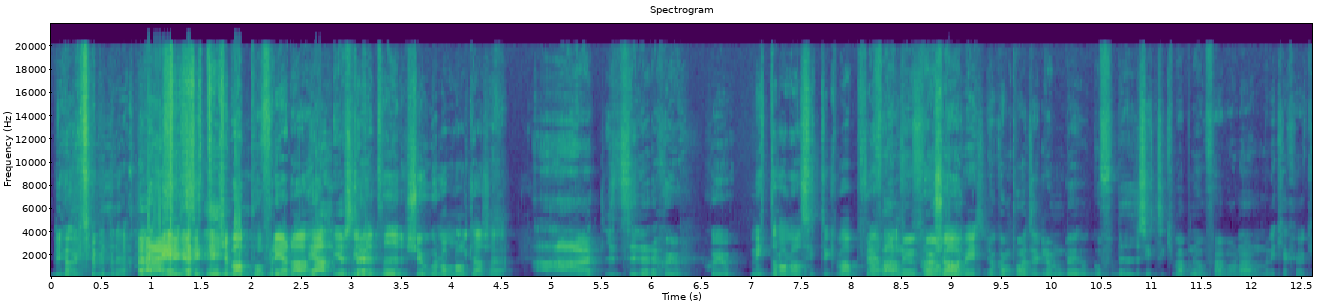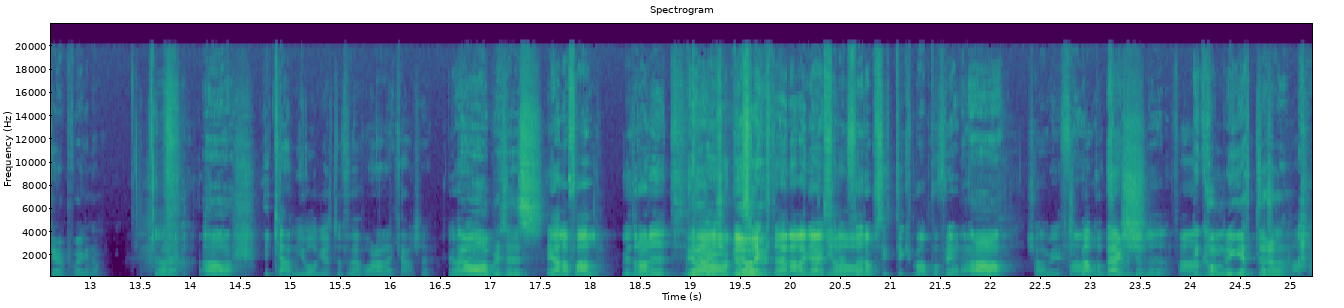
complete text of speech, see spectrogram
Det gör ju typ inte det. Nej. Citykebab på fredag. Ja. Just det. Vilken tid? 20.00 kanske? Ah, lite tidigare, sju. 7. 19.00 citykebab fredag. Fan, nu Då kom jag, kör på vi. att, jag kom på att jag glömde gå förbi Citykebab nu och förvarna men det kanske jag kan göra på vägen hem. Gör det. Ja, Det kan ju vara gött att förvarna där kanske. Gör ja precis. det. I alla fall, vi drar dit. Vi har Vi ju- har tjocka vi har släkten, alla gaisare. Ja. Fira på citykebab på fredag. Ja, Kör vi. Fan Kebab och vad kul bärs. det blir. Fan, det kommer bli gött alltså. dröm alltså.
